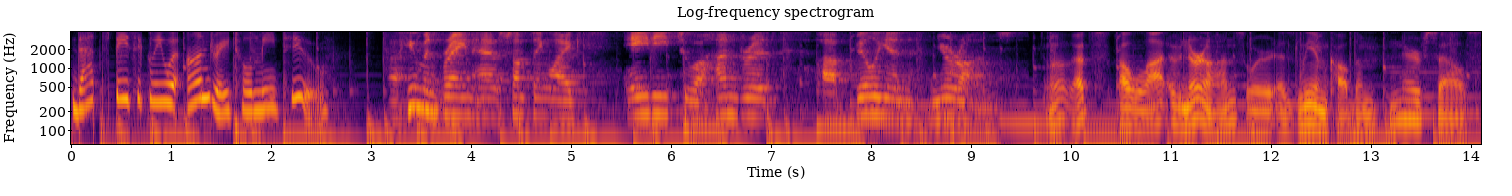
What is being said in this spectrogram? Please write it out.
That's basically what Andre told me too. A human brain has something like 80 to 100 uh, billion neurons. Well, that's a lot of neurons, or as Liam called them, nerve cells.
